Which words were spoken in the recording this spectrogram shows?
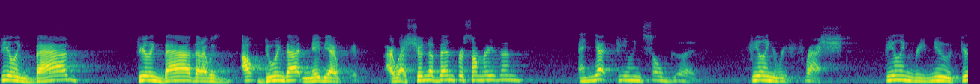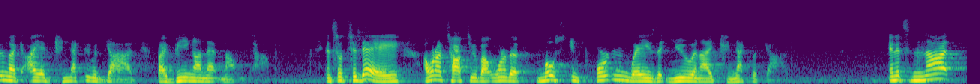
feeling bad, feeling bad that I was out doing that and maybe I, I, I shouldn't have been for some reason, and yet feeling so good. feeling refreshed, feeling renewed, feeling like I had connected with God by being on that mountaintop. And so today, I want to talk to you about one of the most important ways that you and I connect with God. And it's not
